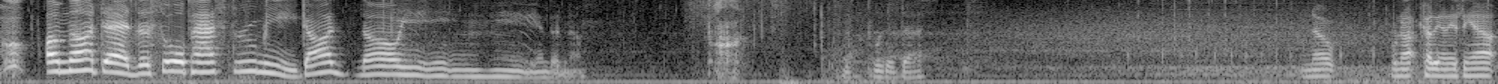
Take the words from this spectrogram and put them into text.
I'm not dead. The soul passed through me. God, no, he, he, he I'm now. Brutal death. Nope. We're not cutting anything out.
